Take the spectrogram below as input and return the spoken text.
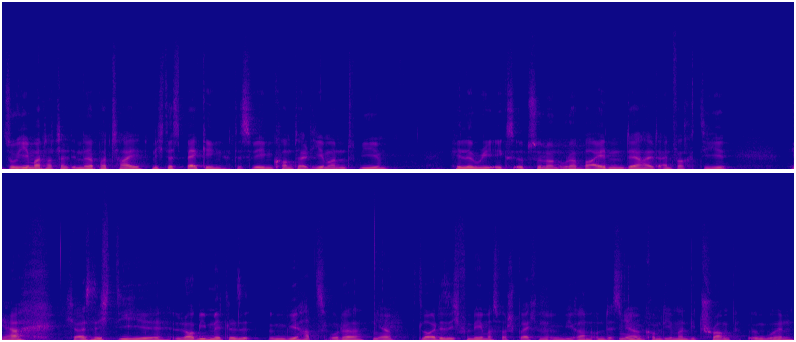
so jemand hat halt in der Partei nicht das Backing. Deswegen kommt halt jemand wie Hillary XY oder Biden, der halt einfach die, ja, ich weiß nicht, die Lobbymittel irgendwie hat oder Ja. Leute sich von dem was versprechen irgendwie ran. Und deswegen Ja. kommt jemand wie Trump irgendwo hin.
